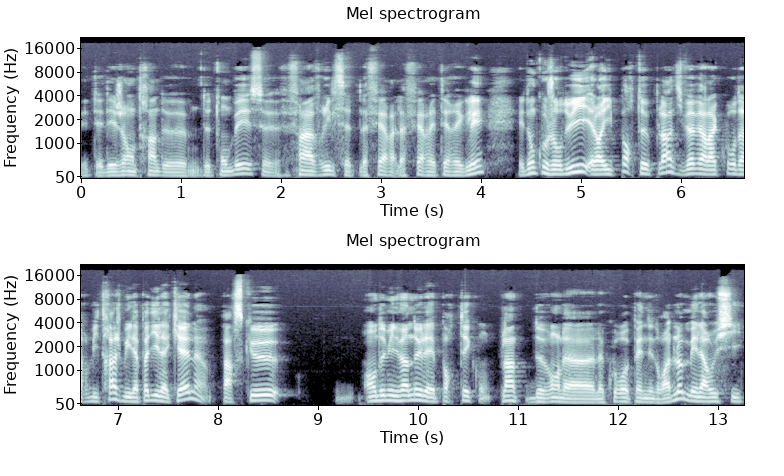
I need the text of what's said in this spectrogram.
était déjà en train de, de tomber. Fin avril, cette l'affaire, l'affaire était réglée. Et donc aujourd'hui, alors il porte plainte, il va vers la cour d'arbitrage, mais il n'a pas dit laquelle parce que en 2022, il avait porté plainte devant la, Cour européenne des droits de l'homme, mais la Russie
